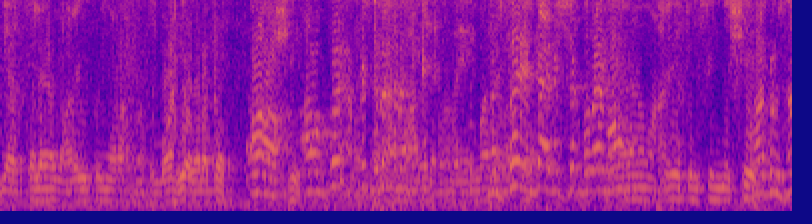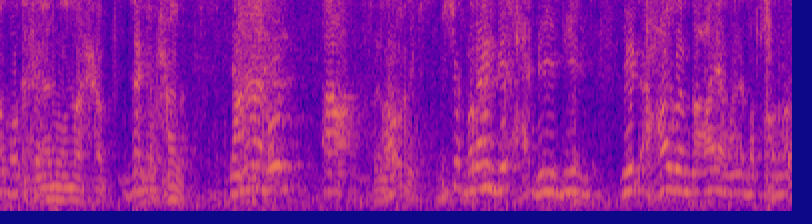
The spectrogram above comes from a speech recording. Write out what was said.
دياز السلام عليكم ورحمة الله وبركاته. الشيخ. كنت- كنت السلام بقى عليكم بس ده بالشيخ إبراهيم اهو السلام عليكم سن الشيخ. وعليكم السلام ورحمة الله. أهلا ومرحبا. ازيك يا يعني أنا بقول آه آه،. الشيخ إبراهيم بي- بي- بي- بيبقى حاضر معايا وأنا بطلع.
